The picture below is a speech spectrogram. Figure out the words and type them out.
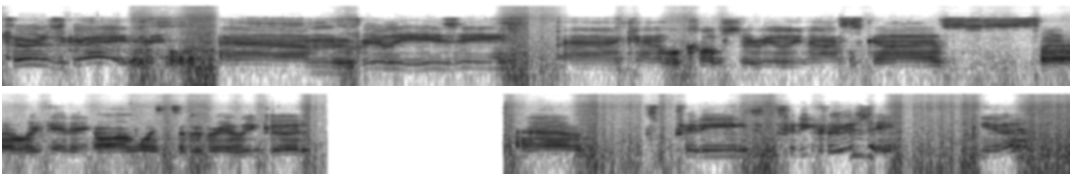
tour is great. Um, really easy. Uh, Cannibal Corpse are really nice guys, so we're getting along with them really good. Um, it's pretty pretty cruisy, you know.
